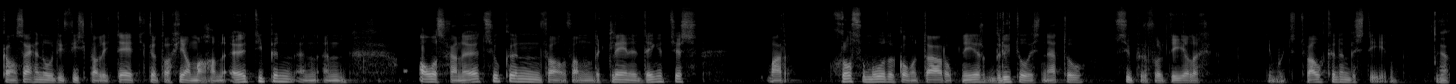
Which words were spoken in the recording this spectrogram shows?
kan zeggen over die fiscaliteit. Je kunt dat helemaal gaan uittypen en, en alles gaan uitzoeken van, van de kleine dingetjes. Maar grosso modo komt het daarop neer. Bruto is netto, super voordelig. Je moet het wel kunnen besteden. Ja.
